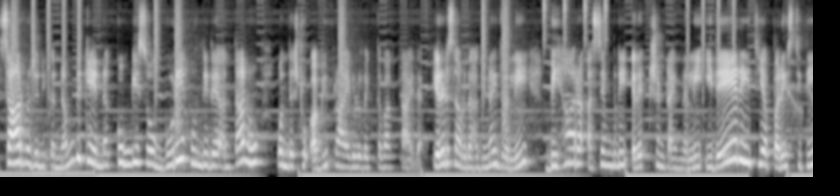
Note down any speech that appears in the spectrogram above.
ಸಾರ್ವಜನಿಕ ನಂಬಿಕೆಯನ್ನ ಕುಗ್ಗಿಸೋ ಗುರಿ ಹೊಂದಿದೆ ಅಂತಾನೂ ಒಂದಷ್ಟು ಅಭಿಪ್ರಾಯಗಳು ವ್ಯಕ್ತವಾಗ್ತಾ ಇದೆ. ಎರಡ್ ಸಾವಿರದ ಹದಿನೈದರಲ್ಲಿ ಬಿಹಾರ ಅಸೆಂಬ್ಲಿ ಎಲೆಕ್ಷನ್ ಟೈಮ್ನಲ್ಲಿ ಇದೇ ರೀತಿಯ ಪರಿಸ್ಥಿತಿ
